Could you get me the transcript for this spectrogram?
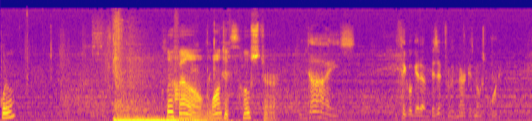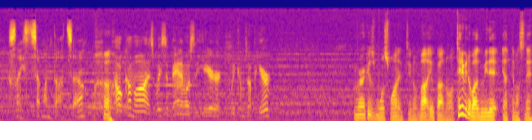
これは Clue found Wanted poster Nice. You think we'll get a visit from America's Most Wanted? Looks like someone thought so. Huh Oh, come on. This place is abandoned most of the year. Nobody comes up here. America's Most Wanted っていうのまあよくあのテレビの番組でやってますね。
